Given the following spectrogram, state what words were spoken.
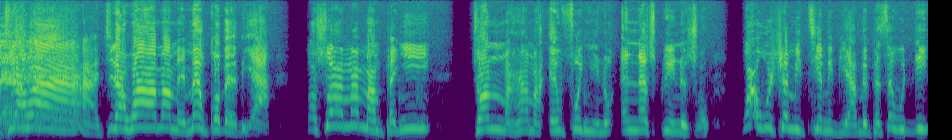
gyina hɔ a gyina hɔ a ma me mɛnkɔ baabi a. Kɔ ama john mahama mfonyi no ɛna screen no so wo a wohwɛ me tie me bia mepɛ sɛ wodi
